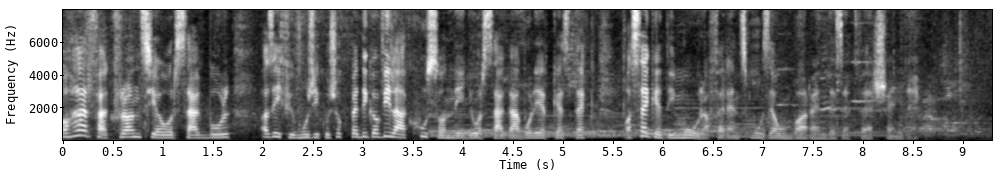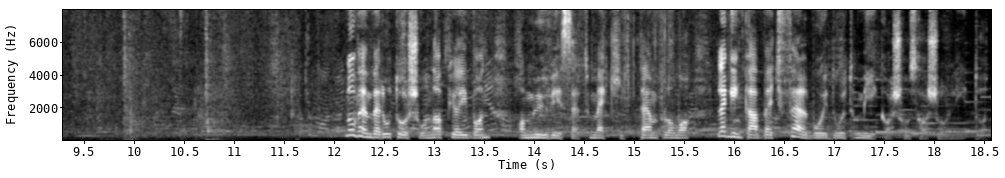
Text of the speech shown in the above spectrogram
A hárfák Franciaországból, az ifjú muzsikusok pedig a világ 24 országából érkeztek a Szegedi Móra Ferenc Múzeumban rendezett versenyre. November utolsó napjaiban a művészet meghitt temploma leginkább egy felbojdult mékashoz hasonlított.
